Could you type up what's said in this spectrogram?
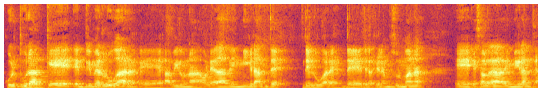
cultura que en primer lugar eh, ha habido una oleada de inmigrantes de lugares, de, regiones musulmanas, eh, esa oleada de inmigrantes,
